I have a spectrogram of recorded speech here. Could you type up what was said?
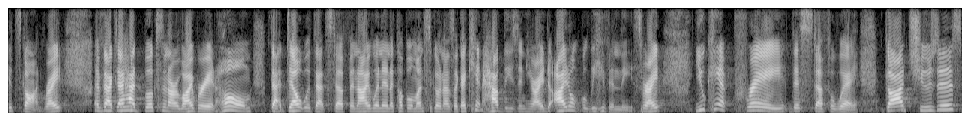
it's gone, right? In fact, I had books in our library at home that dealt with that stuff, and I went in a couple of months ago and I was like, I can't have these in here. I, I don't believe in these, right? You can't pray this stuff away. God chooses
